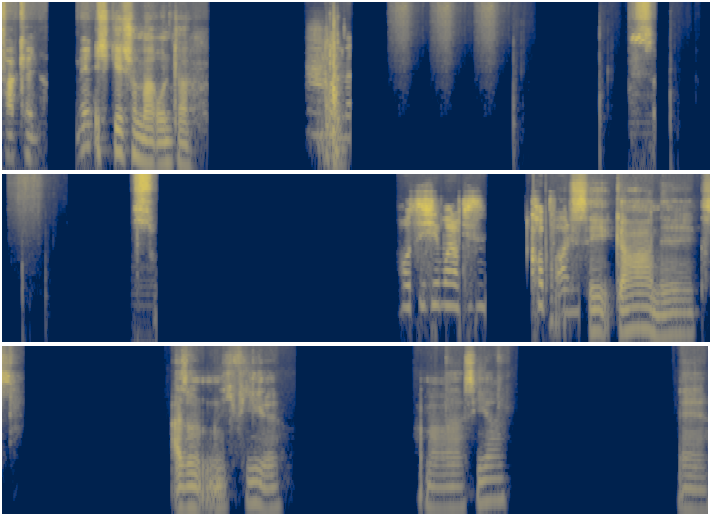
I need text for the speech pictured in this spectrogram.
Fackeln mit. Ich gehe schon mal runter. So. So. Haut sich immer noch diesen Kopf an. Ich sehe gar nichts. Also nicht viel. Warte mal, war das hier? Nee.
